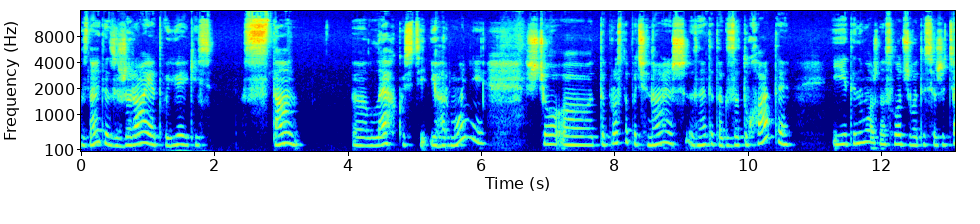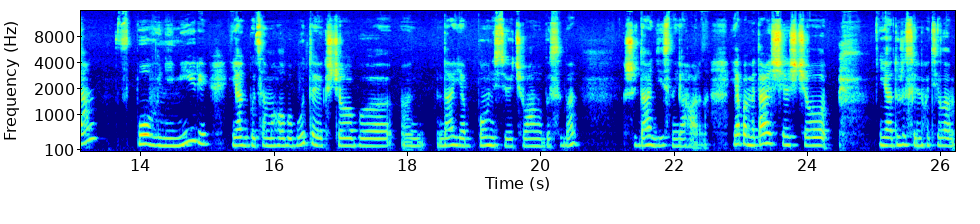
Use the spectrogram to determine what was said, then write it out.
знаєте, зжирає твоє якийсь стан е, легкості і гармонії, що е, ти просто починаєш, знаєте, так затухати, і ти не можеш насолоджуватися життям повній мірі, як би це могло би бути, якщо б е, да, я б повністю відчувала би себе, що да, дійсно я гарна. Я пам'ятаю ще, що я дуже сильно хотіла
